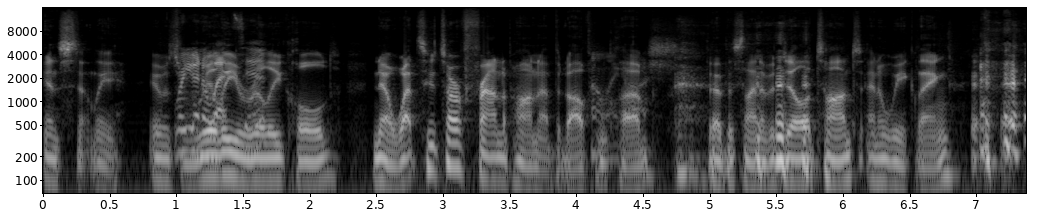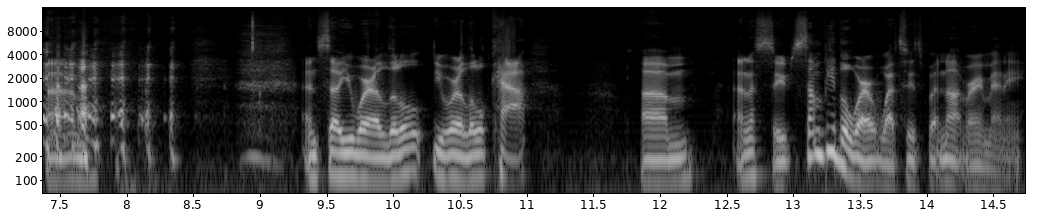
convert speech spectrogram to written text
instantly. It was Were you in a really, really cold. No, wetsuits are frowned upon at the Dolphin Oh Club. gosh. They're the sign of a dilettante and a weakling. Um, and so you wear a little, you wear a little cap, um, and a suit. Some people wear wetsuits, but not very many.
